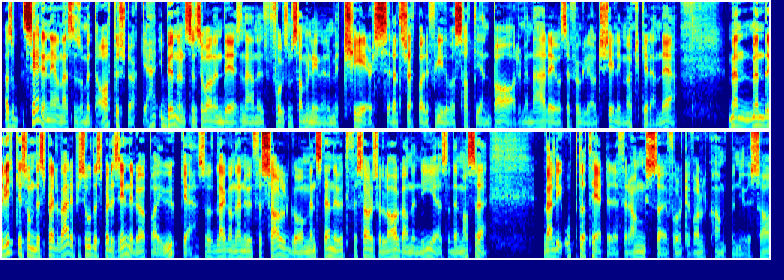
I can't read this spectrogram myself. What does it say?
altså Serien er jo nesten som et teaterstykke. I begynnelsen så var det en del sånne, folk som sammenligner det med Cheers, rett og slett bare fordi det var satt i en bar. Men det her er jo selvfølgelig atskillig mørkere enn det. Men, men det virker som det spiller, hver episode spilles inn i løpet av ei uke. Så legger han den ut for salg, og mens den er ute for salg, så lager han det nye. Så det er masse veldig oppdaterte referanser i forhold til valgkampen i USA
